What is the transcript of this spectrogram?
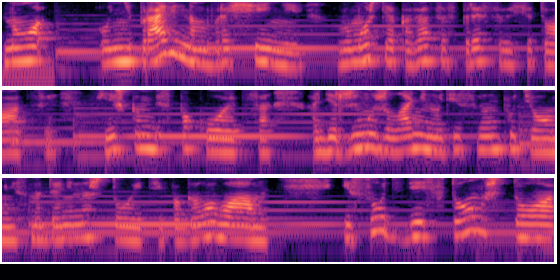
Но в неправильном обращении вы можете оказаться в стрессовой ситуации, слишком беспокоиться, одержимы желанием идти своим путем, несмотря ни на что, идти по головам. И суть здесь в том, что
